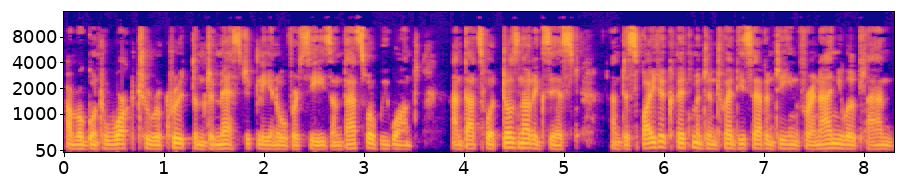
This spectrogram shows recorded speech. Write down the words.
and we're going to work to recruit them domestically and overseas. And that's what we want. And that's what does not exist. And despite a commitment in 2017 for an annual plan,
